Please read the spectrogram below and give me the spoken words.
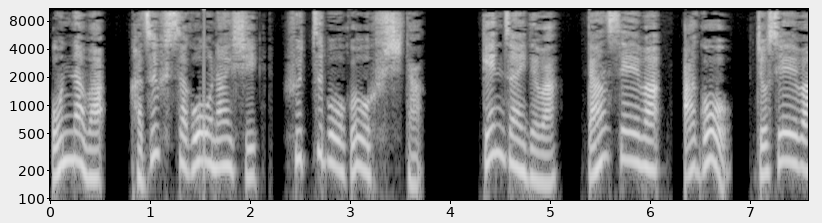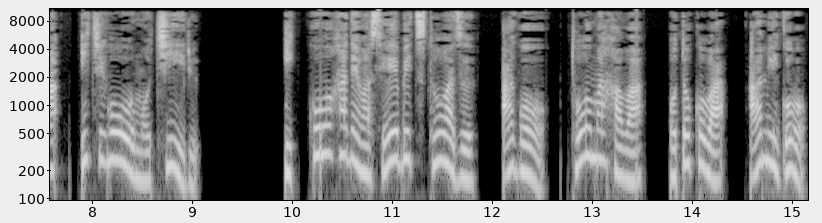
女は、和房号ないし、仏坊号不した。現在では、男性は、阿号、女性は、一号を用いる。一行派では性別問わず、阿号、東馬派は、男は、阿弥号、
